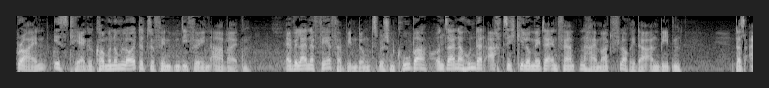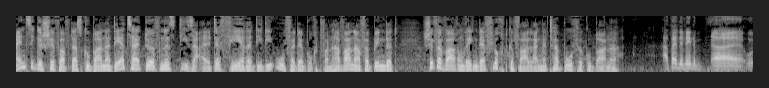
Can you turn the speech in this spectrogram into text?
Brian ist hergekommen, um Leute zu finden, die für ihn arbeiten. Er will eine Fährverbindung zwischen Kuba und seiner 180 Kilometer entfernten Heimat Florida anbieten – das einzige Schiff, auf das Kubaner derzeit dürfen, ist diese alte Fähre, die die Ufer der Bucht von Havanna verbindet. Schiffe waren wegen der Fluchtgefahr lange tabu für Kubaner. Uh,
